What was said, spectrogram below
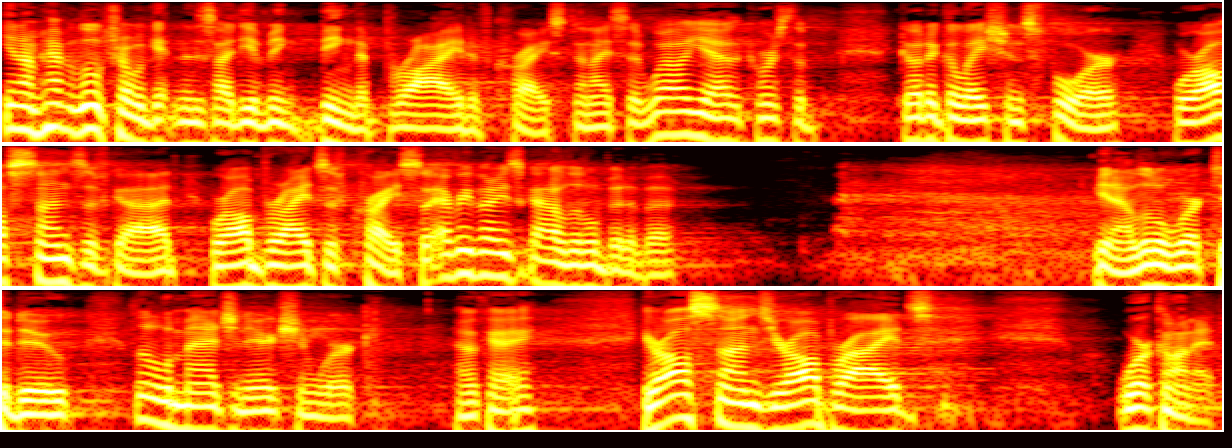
you know, I'm having a little trouble getting to this idea of being, being the bride of Christ. And I said, well, yeah, of course, the, go to Galatians 4. We're all sons of God. We're all brides of Christ. So everybody's got a little bit of a, you know, a little work to do, a little imagination work. Okay? You're all sons. You're all brides. Work on it.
